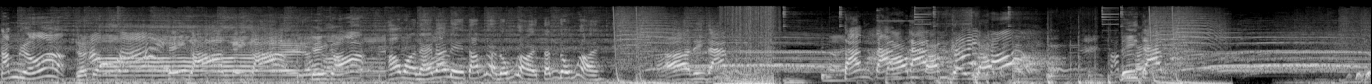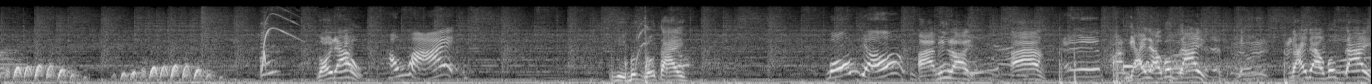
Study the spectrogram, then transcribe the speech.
Tắm rửa. Chết rồi kỳ cọ kỳ cọ. Kỳ cọ. Không hồi nãy nói đi tắm là đúng rồi, tính đúng rồi. Ờ đi tắm. Tắm tắm tắm tắm. tắm kỳ hai đi tắm. gọi đâu? Không phải. Cái gì bứt lỗ tay bốn chữ à biết rồi. À gãi đầu bước tay. Gãi đầu bước tay.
